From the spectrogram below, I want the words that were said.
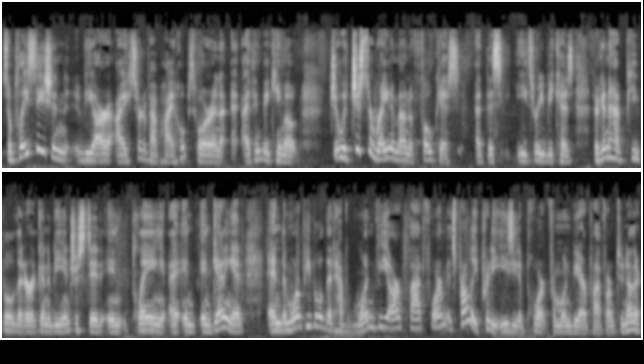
So playstation vr i sort of have high hopes for and i, think they came out with just the right amount of focus at this E3 because they're going to have people that are going to be interested in playing uh, in in getting it. And the more people that have one VR platform it's probably pretty easy to port from one VR platform to another.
